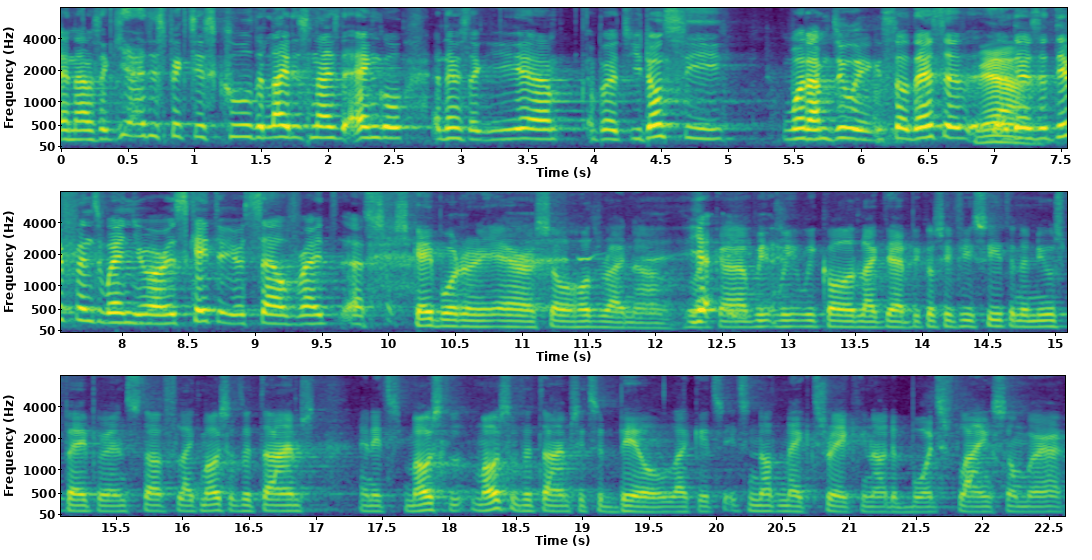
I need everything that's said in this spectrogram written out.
and I was like, "Yeah, this picture is cool. The light is nice, the angle." And then it's like, "Yeah, but you don't see what I'm doing." So there's a Yeah. there's a difference when you're a skater yourself, right? Uh, skateboarder in the air is so hot right now. Yeah. Uh, we, we, we call it like that because if you see it in the newspaper and stuff, like most of the times, and it's most most of the times it's a bill, like it's it's not make trick. You know, the board's flying somewhere,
